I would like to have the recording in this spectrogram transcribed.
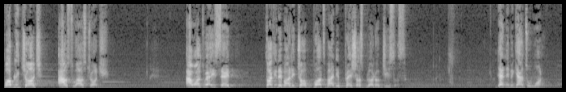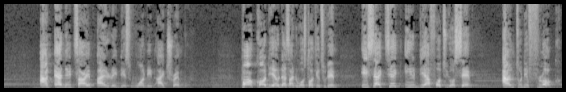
public church, house to house church. I want where he said, talking about the church bought by the precious blood of Jesus. Then he began to warn. And anytime I read this warning, I tremble. Paul called the elders and he was talking to them. He said, Take heed therefore to yourself and to the flock,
